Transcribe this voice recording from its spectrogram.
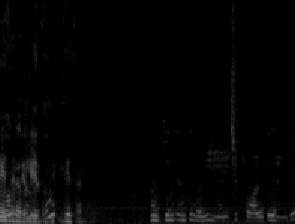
లేదండి మనకి ఏంటంటే ఇవన్నీ మంచి క్వాలిటీ అండి.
